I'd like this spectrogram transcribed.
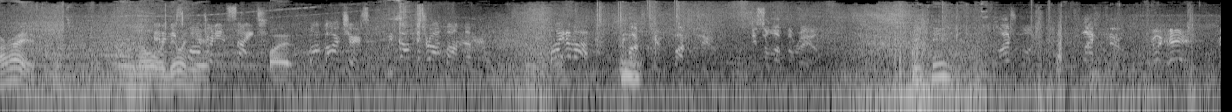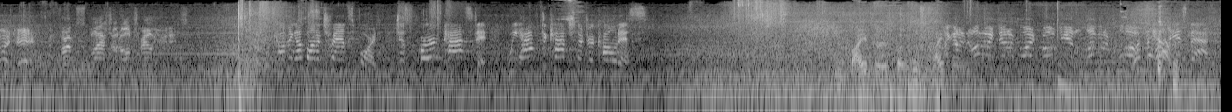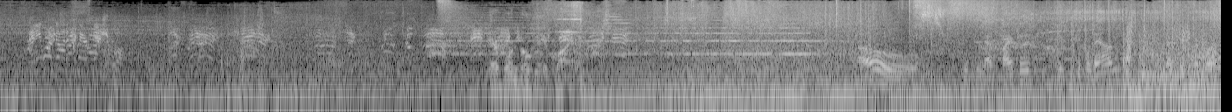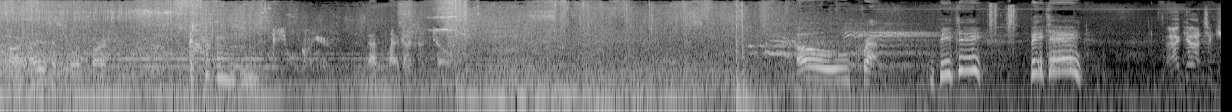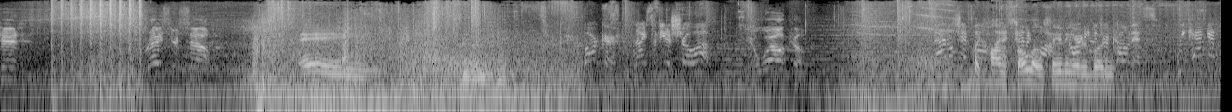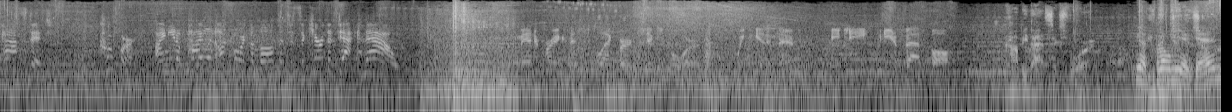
Alright. I don't even know what we're Enemy doing squadron here. in sight. But. Lock archers. We've got the drop on them. Light them up. Fuck two. Fuck two. Missile up the rail. BT? Flash one. Flash two. Good hit. Good hit. Confirmed splash on all trail units. We're coming up on a transport. Just burn past it. We have to catch the Draconis. Viper, but who's I got an Viper? unidentified bogey at 11 o'clock. What the hell is that? Anyone got a clear visual? Airborne bogey acquired. Oh. You think that's Viper? Taking people down? That's just the Northstar. Oh, I think it's just the Northstar. Visual clear. That's Viper. good tone. Oh crap. BT! BT! I got you, kid. Brace yourself. Hey. Barker, nice of you to show up. You're welcome. Battleship like Alpha Han Solo saving everybody. We can't get past it. Cooper, I need a pilot on board the Malta to secure the deck now. Commander Briggs, this is Blackbird 6-4. We can get him there. BT, we need a fastball. Copy that, 6-4. You gonna throw me again?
